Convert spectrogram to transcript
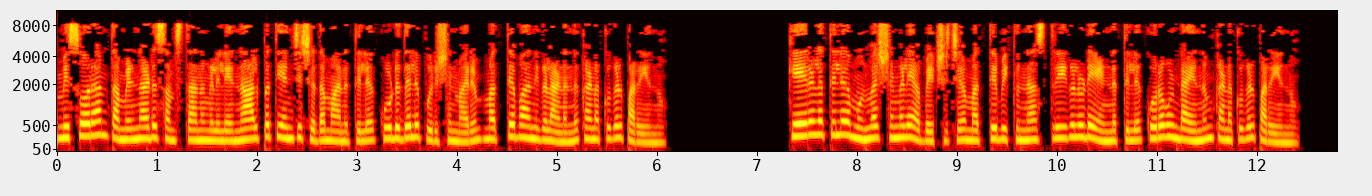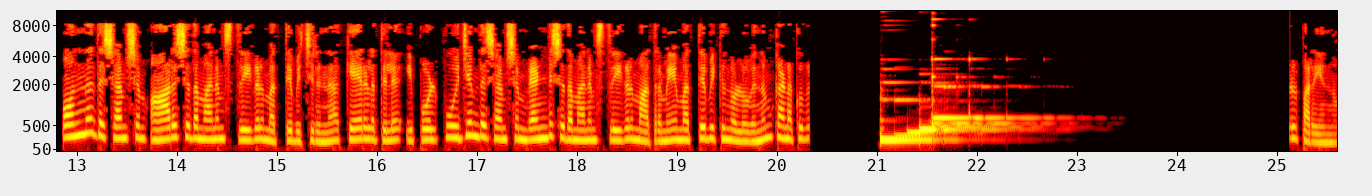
മിസോറാം തമിഴ്നാട് സംസ്ഥാനങ്ങളിലെ നാൽപ്പത്തിയഞ്ച് ശതമാനത്തിൽ കൂടുതൽ പുരുഷന്മാരും മദ്യപാനികളാണെന്ന് കണക്കുകൾ പറയുന്നു. കേരളത്തിലെ മുൻവർഷങ്ങളെ അപേക്ഷിച്ച് മദ്യപിക്കുന്ന സ്ത്രീകളുടെ എണ്ണത്തിൽ കുറവുണ്ടായെന്നും കണക്കുകൾ പറയുന്നു. ഒന്ന് ദശാംശം ആറ് ശതമാനം സ്ത്രീകൾ മദ്യപിച്ചിരുന്ന കേരളത്തിൽ ഇപ്പോൾ പൂജ്യം ദശാംശം രണ്ട് ശതമാനം സ്ത്രീകൾ മാത്രമേ മദ്യപിക്കുന്നുള്ളൂവെന്നും കണക്കുകൾ പറയുന്നു.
